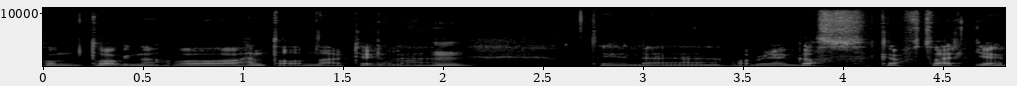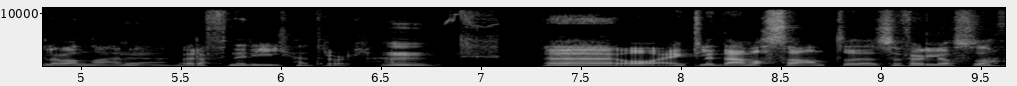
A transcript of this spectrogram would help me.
kom togene og henta dem der til, mm. til hva blir det, gasskraftverket, eller hva det er, mm. raffineri, heter det vel. Mm. Uh, og egentlig det er masse annet selvfølgelig også.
